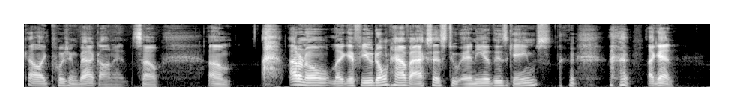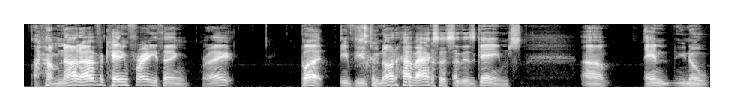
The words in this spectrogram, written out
kind of like pushing back on it. So, um, I don't know, like if you don't have access to any of these games, again, I'm not advocating for anything, right? But if you do not have access to these games, um, and you know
